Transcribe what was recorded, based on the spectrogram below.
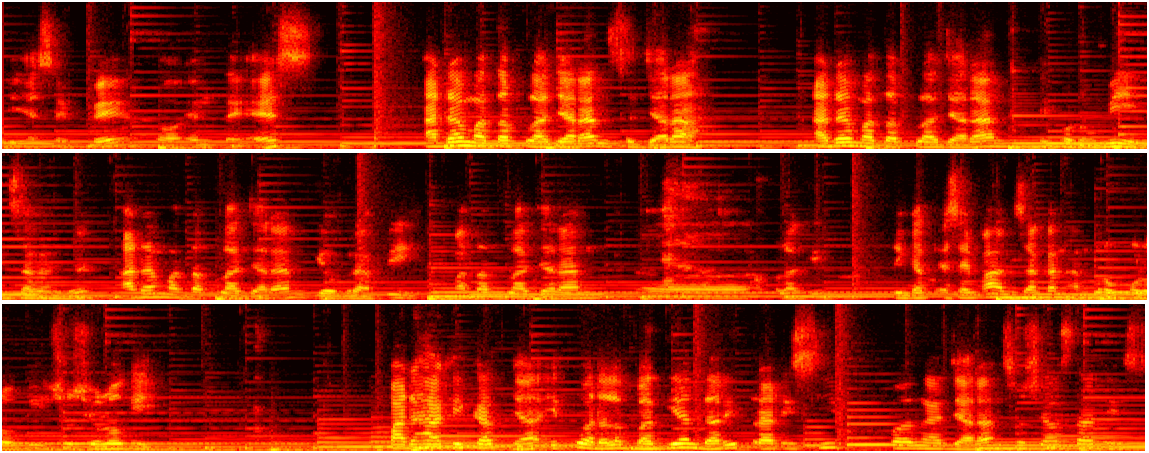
di SMP atau MTS ada mata pelajaran sejarah ada mata pelajaran ekonomi misalkan ya ada mata pelajaran geografi mata pelajaran eh, apalagi tingkat SMA misalkan antropologi sosiologi. Pada hakikatnya itu adalah bagian dari tradisi pengajaran social studies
